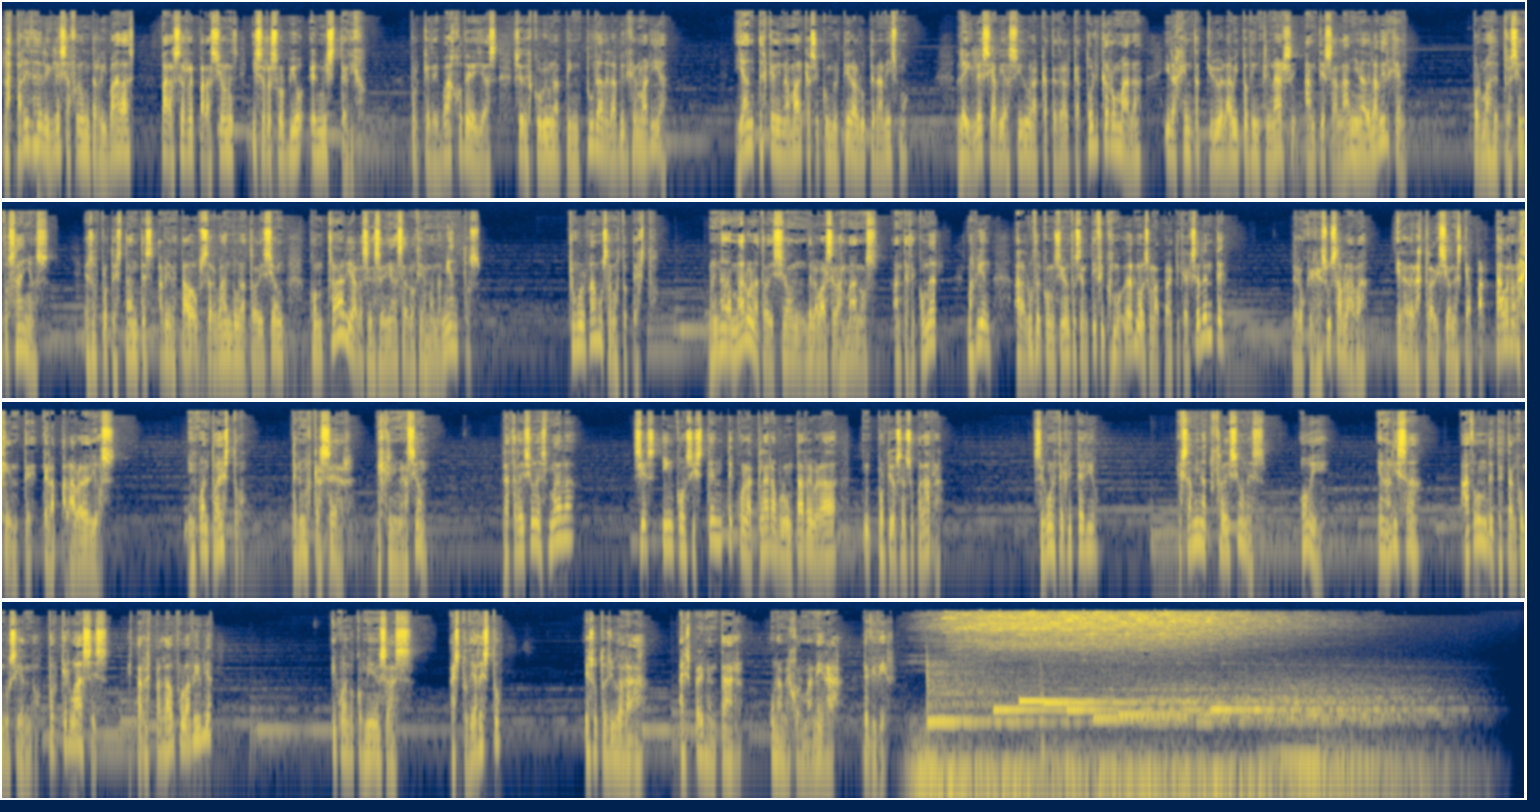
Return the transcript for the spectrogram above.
las paredes de la iglesia fueron derribadas para hacer reparaciones y se resolvió el misterio porque debajo de ellas se descubrió una pintura de la Virgen María. Y antes que Dinamarca se convirtiera al luteranismo, la iglesia había sido una catedral católica romana y la gente adquirió el hábito de inclinarse ante esa lámina de la Virgen. Por más de 300 años, esos protestantes habían estado observando una tradición contraria a las enseñanzas de los diez mandamientos. Pero volvamos a nuestro texto. No hay nada malo en la tradición de lavarse las manos antes de comer. Más bien, a la luz del conocimiento científico moderno es una práctica excelente. De lo que Jesús hablaba era de las tradiciones que apartaban a la gente de la palabra de Dios. Y en cuanto a esto, tenemos que hacer discriminación. La tradición es mala si es inconsistente con la clara voluntad revelada por Dios en su palabra. Según este criterio, examina tus tradiciones hoy y analiza a dónde te están conduciendo, por qué lo haces, está respaldado por la Biblia. Y cuando comienzas a estudiar esto, eso te ayudará a experimentar una mejor manera de vivir.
